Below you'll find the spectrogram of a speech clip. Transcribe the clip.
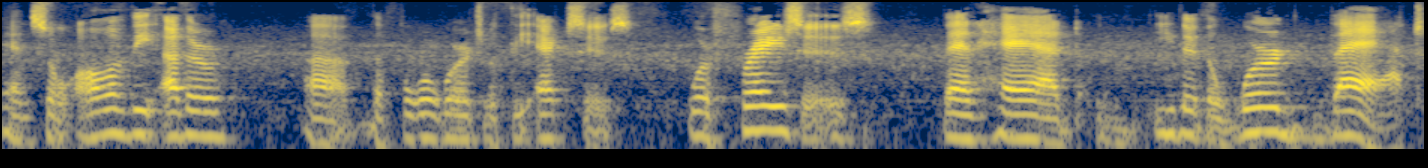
And so all of the other, uh, the four words with the X's, were phrases that had either the word that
